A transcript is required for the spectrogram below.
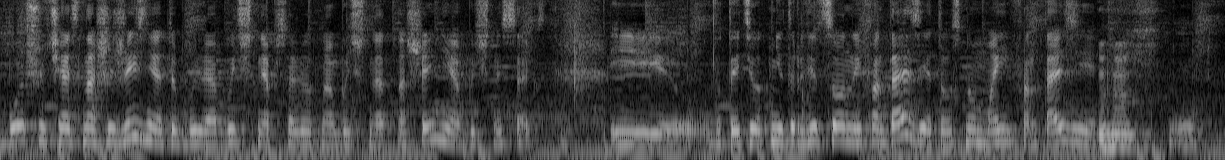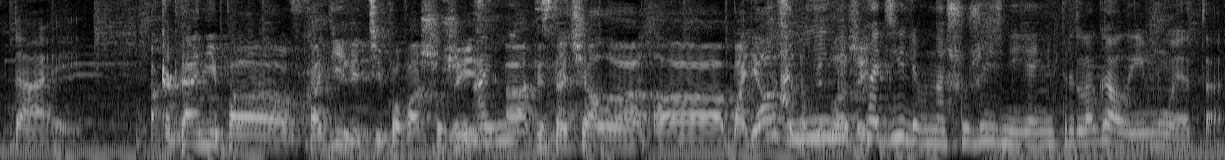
Большую часть нашей жизни это были обычные, абсолютно обычные отношения, обычный секс. И вот эти вот нетрадиционные фантазии, это в основном мои фантазии. Да. А когда они по- входили, типа, в вашу жизнь, Они- а ты сначала а, боялась это Они не предложить? входили в нашу жизнь, я не предлагала ему это.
